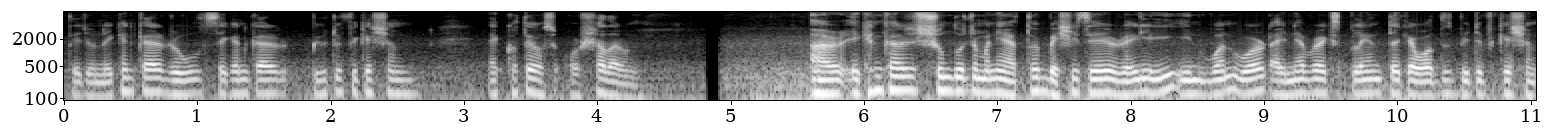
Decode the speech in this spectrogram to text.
তো এই জন্য এখানকার রুলস এখানকার বিউটিফিকেশন এক কথায় অসাধারণ। আর এখানকার সৌন্দর্য মানে এত বেশি যে really in one word I never explain take about this beautification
